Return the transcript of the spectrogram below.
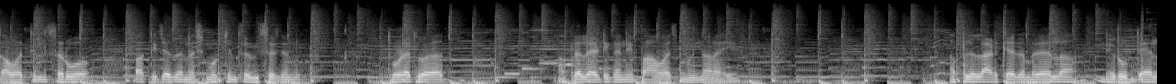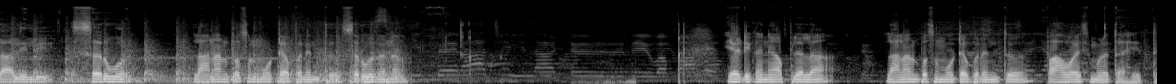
गावातील सर्व बाकीच्या गणेश मूर्तींचं विसर्जन थोड्याच वेळात आपल्याला या ठिकाणी पाहावयास मिळणार आहे. आपल्या लाडक्या गणरायाला निरोप द्यायला आलेली सर्व लहानांपासून मोठ्यापर्यंत सर्वजण या ठिकाणी आपल्याला लहानांपासून मोठ्यापर्यंत पाहावयास मिळत आहेत.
